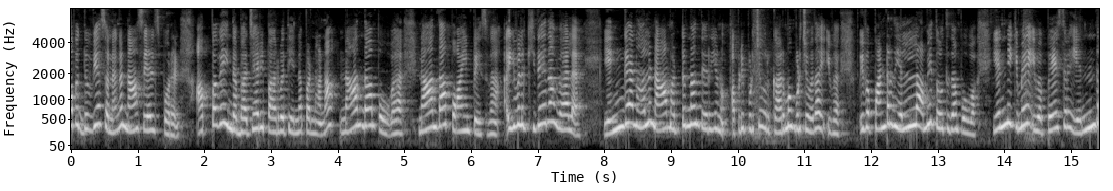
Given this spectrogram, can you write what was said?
அப்போ திவ்யா சொன்னாங்க நான் சேல்ஸ் போகிறேன் அப்போவே இந்த பஜாரி பார்வதி என்ன பண்ணான்னா நான் தான் போவேன். நான் தான் பாயிண்ட் பேசுவேன். இவளுக்கு இதே தான் வேலை. எங்கேனாலும் நான் மட்டும்தான் தெரியணும். அப்படி பிடிச்ச ஒரு கர்மம் பிடிச்சவ தான் இவ. இவ பண்ணுறது எல்லாமே தோற்று தான் போவாள் என்றைக்குமே இவ பேசுகிற எந்த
